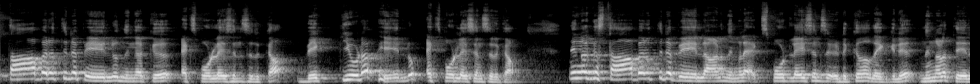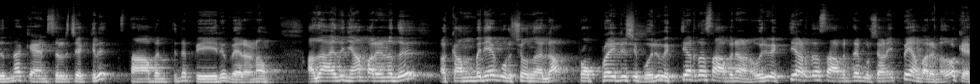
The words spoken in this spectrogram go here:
സ്ഥാപനത്തിന്റെ പേരിലും നിങ്ങൾക്ക് എക്സ്പോർട്ട് ലൈസൻസ് എടുക്കാം. വ്യക്തിയുടെ പേരിലും എക്സ്പോർട്ട് ലൈസൻസ് എടുക്കാം. നിങ്ങൾക്ക് സ്ഥാപനത്തിന്റെ പേരിലാണ് നിങ്ങൾ എക്സ്പോർട്ട് ലൈസൻസ് എടുക്കുന്നതെങ്കിൽ നിങ്ങൾ തരുന്ന ക്യാൻസൽ ചെക്കിൽ സ്ഥാപനത്തിന്റെ പേര് വരണം. അതായത് ഞാൻ പറയുന്നത് കമ്പനിയെ കുറിച്ചൊന്നുമല്ല പ്രൊപ്പറേറ്റർഷിപ്പ് ഒരു വ്യക്തി നടത്തുന്ന സ്ഥാപനമാണ്. ഒരു വ്യക്തി നടത്തുന്ന സ്ഥാപനത്തെ കുറിച്ചാണ് ഇപ്പം ഞാൻ പറയുന്നത് ഓക്കെ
